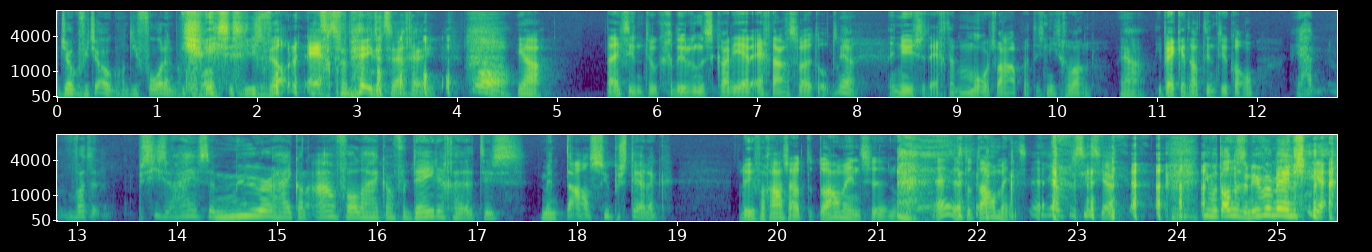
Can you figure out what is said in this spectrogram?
Djokovic ook, want die voorhand bijvoorbeeld, Jezus, die is wel voorhand. echt verbeterd, zeg. Hey. Oh, ja. Daar heeft hij natuurlijk gedurende zijn carrière echt aan gesleuteld. ja. En nu is het echt een moordwapen. Het is niet gewoon. Ja. Die backhand had hij natuurlijk al. Ja, wat, precies. Hij heeft een muur, hij kan aanvallen, hij kan verdedigen. Het is mentaal supersterk. Louis van Gaal zou het totaalmens eh, noemen. Hè? De totaalmens. Ja, precies, ja. Iemand anders een ubermensch. Ja.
